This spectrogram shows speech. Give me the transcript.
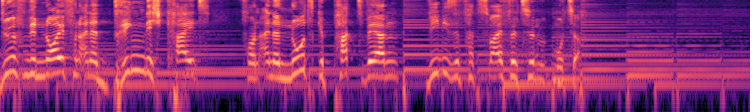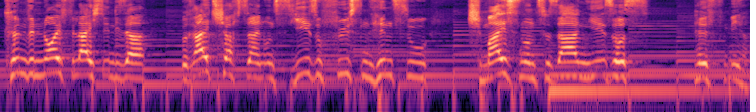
Dürfen wir neu von einer Dringlichkeit, von einer Not gepackt werden, wie diese verzweifelte Mutter. Können wir neu vielleicht in dieser Bereitschaft sein, uns Jesu Füßen hinzuschmeißen und zu sagen, Jesus, hilf mir.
